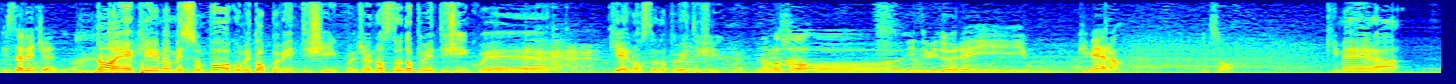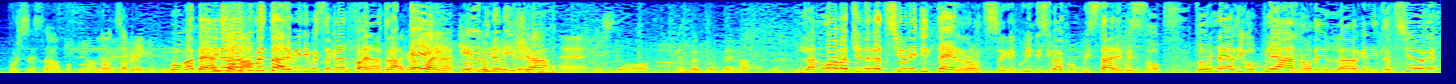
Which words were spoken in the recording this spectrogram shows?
Che stai leggendo? No, è che mi ha messo un po' come top 25. Cioè, il nostro top 25 è... Chi è il nostro top 25? Non lo so, oh, individuerei un chimera? Non so, Chimera. forse sta un po' più non saprei che Boh, vabbè, andiamo Insomma, a commentare quindi questa Grand Final tra La Grand Amy Final che e comincia, eh, questo è un bel problema. La nuova generazione di Terrons che quindi si va a conquistare questo torneo di compleanno dell'organizzazione.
